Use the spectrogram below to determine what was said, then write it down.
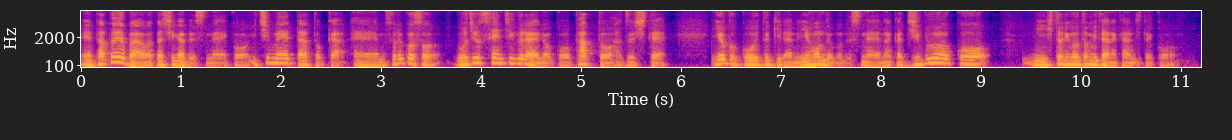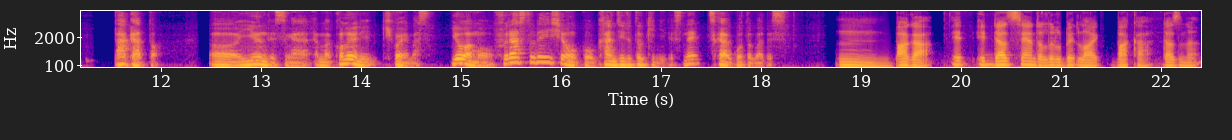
えー例えば私がですね、こう1メーターとか、えーそれこそ50センチぐらいのこうパッドを外して、よくこういう時には日本でもですね、なんか自分をこう、に独り言みたいな感じでこう、バカとお言うんですが、まあ、このように聞こえます。要はもうフラストレーションをこう感じる時にですね、使う言葉です。Mm, bugger. It, it does sound a little bit like baka, doesn't it?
